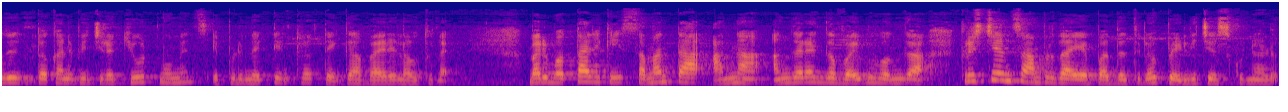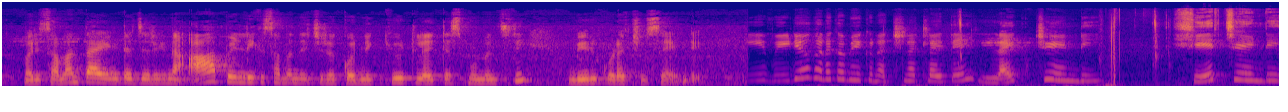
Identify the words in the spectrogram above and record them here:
ఉదయంతో కనిపించిన క్యూట్ మూమెంట్స్ ఇప్పుడు నెట్టింట్లో తెగ్గ వైరల్ అవుతున్నాయి. మరి మొత్తానికి సమంత అన్న అంగరంగ వైభవంగా క్రిస్టియన్ సాంప్రదాయ పద్ధతిలో పెళ్ళి చేసుకున్నాడు. మరి సమంత ఇంట జరిగిన ఆ పెళ్ళికి సంబంధించిన కొన్ని క్యూట్ లేటెస్ట్ మూమెంట్స్ని మీరు కూడా చూసేయండి. ఈ వీడియో కనుక మీకు నచ్చినట్లయితే లైక్ చేయండి షేర్ చేయండి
